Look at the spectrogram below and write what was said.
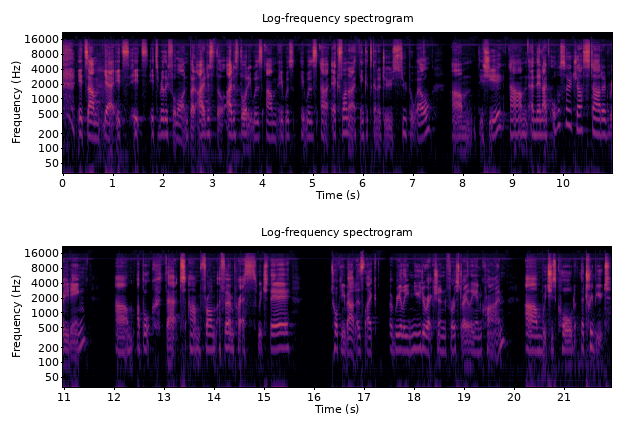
it's um yeah it's it's it's really full on. But I just thought I just thought it was um it was it was uh, excellent, and I think it's going to do super well um, this year. Um, and then I've also just started reading um, a book that um, from Affirm Press, which they're talking about as like a really new direction for Australian crime, um, which is called The Tribute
